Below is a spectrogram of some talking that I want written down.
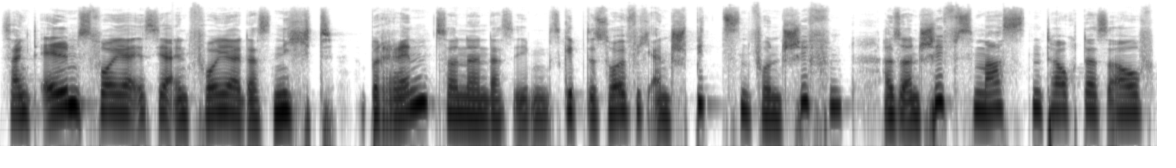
St. Elmsfeuer ist ja ein Feuer, das nicht brennt, sondern dass eben, es gibt es häufig an Spitzen von Schiffen, also an Schiffsmasten taucht das auf.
